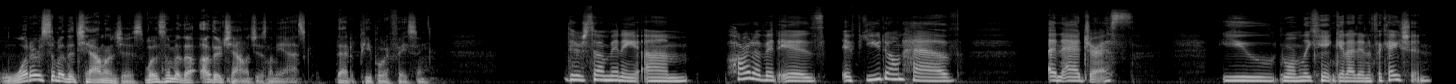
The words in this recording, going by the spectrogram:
What are some of the challenges? What are some of the other challenges? Let me ask that people are facing. There's so many. Um, part of it is if you don't have an address, you normally can't get identification.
